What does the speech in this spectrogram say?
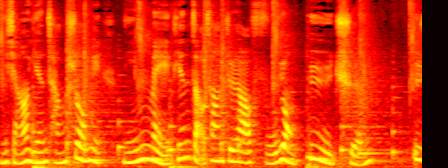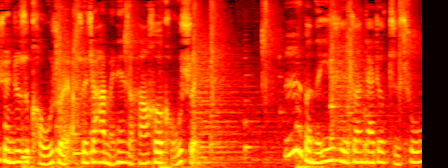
你想要延长寿命，你每天早上就要服用玉泉，玉泉就是口水了，所以叫他每天早上喝口水。”日本的医学专家就指出，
